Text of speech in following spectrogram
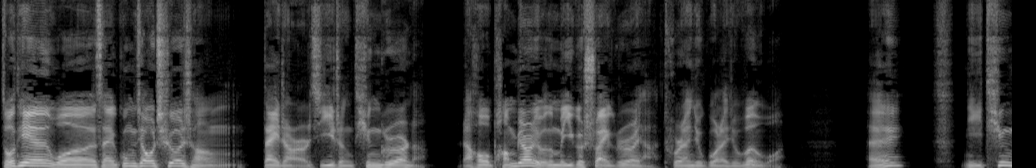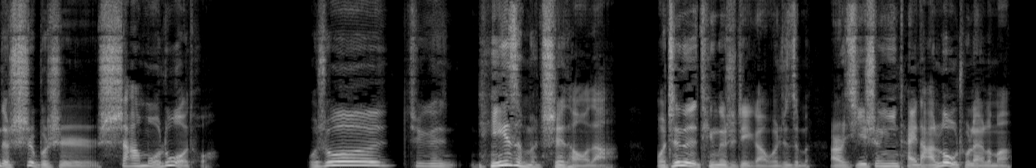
昨天我在公交车上戴着耳机正听歌呢，然后旁边有那么一个帅哥呀，突然就过来就问我：“哎，你听的是不是沙漠骆驼？”我说：“这个你怎么知道的？我真的听的是这个。我说怎么耳机声音太大露出来了吗？”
